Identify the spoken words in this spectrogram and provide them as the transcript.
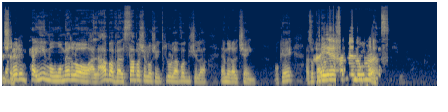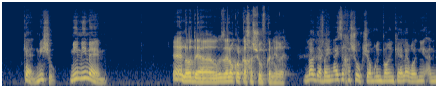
משנה. כשהוא מדבר עם קאים, הוא אומר לו על אבא ועל סבא שלו שהתחילו לעבוד בשביל האמרלד צ'יין, אוקיי? אז זאת אומרת... אולי אחד מהם מאומץ. כן, מישהו. מי, מי מהם? אה, לא יודע, זה לא כל כך חשוב כנראה. לא יודע, בעיניי זה חשוב כשאומרים דברים כאלה, אני, אני,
